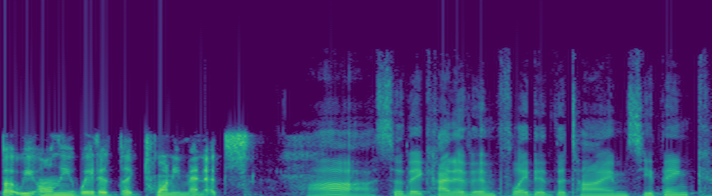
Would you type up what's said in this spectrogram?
but we only waited like 20 minutes ah so they kind of inflated the times you think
